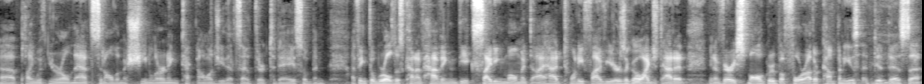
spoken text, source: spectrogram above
uh, playing with neural nets and all the machine learning technology that's out there today. So, been I think the world is kind of having the exciting moment I had 25 years ago. I just had it in a very small group of four other companies that did this. Uh,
